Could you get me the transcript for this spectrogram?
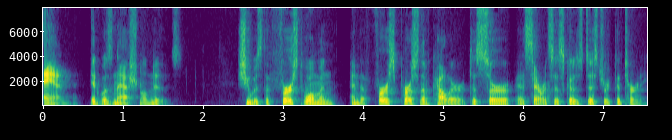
and it was national news. She was the first woman and the first person of color to serve as San Francisco's district attorney.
